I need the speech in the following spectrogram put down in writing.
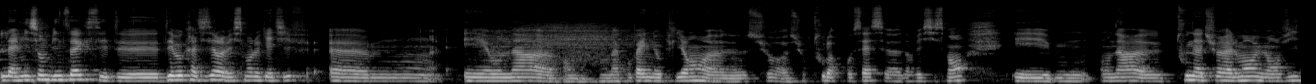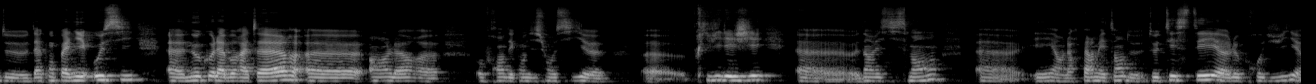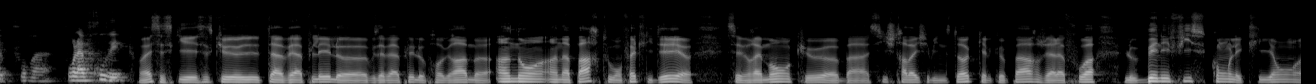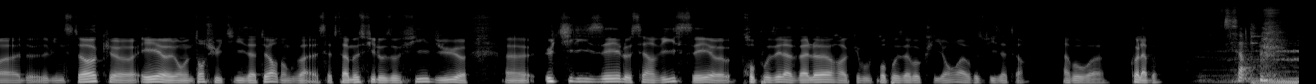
la mission de BINSEC, c'est de démocratiser l'investissement locatif. Euh, et on, accompagne nos clients euh, sur, sur tout leur process euh, d'investissement. Et on a tout naturellement eu envie d'accompagner aussi nos collaborateurs en leur offrant des conditions aussi privilégiées d'investissement. Euh, et en leur permettant de, tester euh, le produit pour, euh, pour l'approuver. Ouais, c'est ce, qui est, c'est ce que avais appelé le, vous avez appelé le programme Un an, un appart, où en fait l'idée, c'est vraiment que bah, si je travaille chez Beanstock, quelque part, j'ai à la fois le bénéfice qu'ont les clients de, de Beanstock et en même temps, je suis utilisateur. Donc, cette fameuse philosophie du utiliser le service et proposer la valeur que vous proposez à vos clients, à vos utilisateurs, à vos collabs. Ça.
